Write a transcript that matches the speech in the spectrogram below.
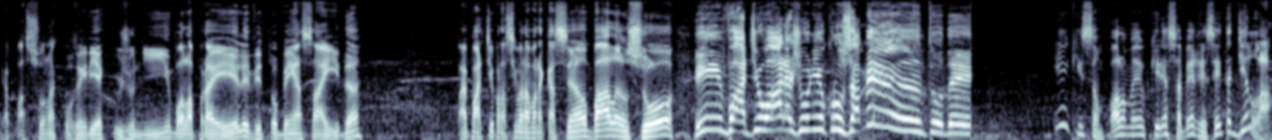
Já passou na correria aqui o Juninho, bola para ele, evitou bem a saída. Vai partir para cima da marcação, balançou, invadiu a área, Juninho, cruzamento dele. E aqui em São Paulo, mas eu queria saber a receita de lá.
